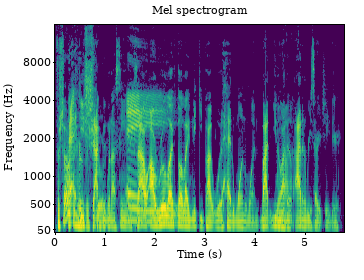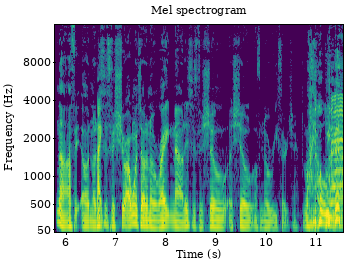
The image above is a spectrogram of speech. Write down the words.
So shout out to her actually for shocked sure. me when I seen it. 'cause I, I real life thought like Nicki Pop would have had won one, but you know I didn't. I didn't research either. No, I fe- oh no, Like- this is for sure. I want y'all to know right now. This is for show a show of no researching. Like oh, we did not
